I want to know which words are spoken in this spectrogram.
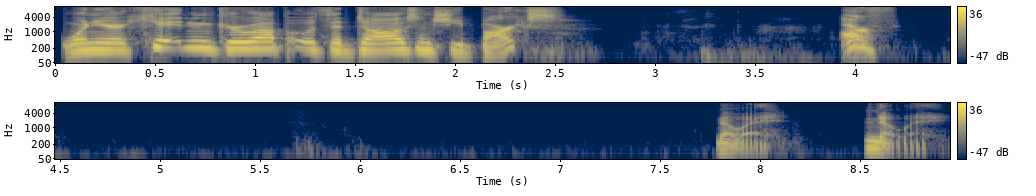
When your kitten grew up with the dogs and she barks. Arf. No way. No way.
